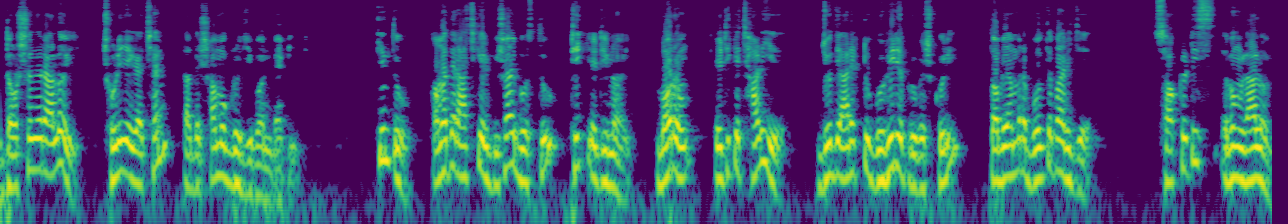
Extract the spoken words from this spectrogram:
দর্শনের আলোয় ছড়িয়ে গেছেন তাদের সমগ্র জীবনব্যাপী। কিন্তু আমাদের আজকের বিষয়বস্তু ঠিক এটি নয়, বরং এটিকে ছাড়িয়ে যদি আরেকটু গভীরে প্রবেশ করি, তবে আমরা বলতে পারি যে সক্রেটিস এবং লালন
